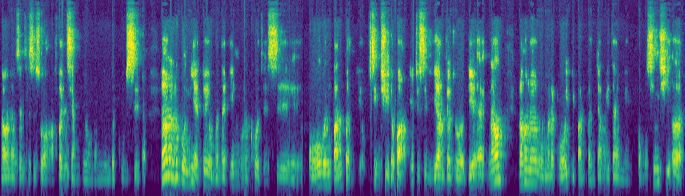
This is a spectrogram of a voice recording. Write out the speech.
然后呢，甚至是说啊，分享给我们您的故事的。然后呢，如果你也对我们的英文或者是国文版本有兴趣的话，也就是一样叫做 Dear Now。然后呢，我们的国语版本将会在每逢星期二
